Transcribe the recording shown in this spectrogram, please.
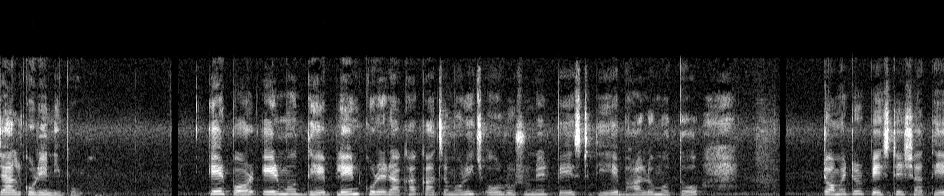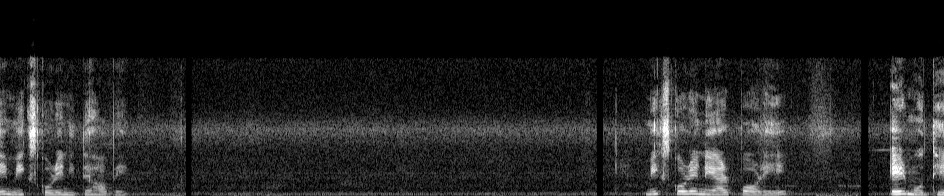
জাল করে নিব। এরপর এর মধ্যে ব্লেন্ড করে রাখা কাঁচামরিচ ও রসুনের পেস্ট দিয়ে ভালো মতো টমেটোর পেস্টের সাথে মিক্স করে নিতে হবে। মিক্স করে নেয়ার পরে এর মধ্যে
